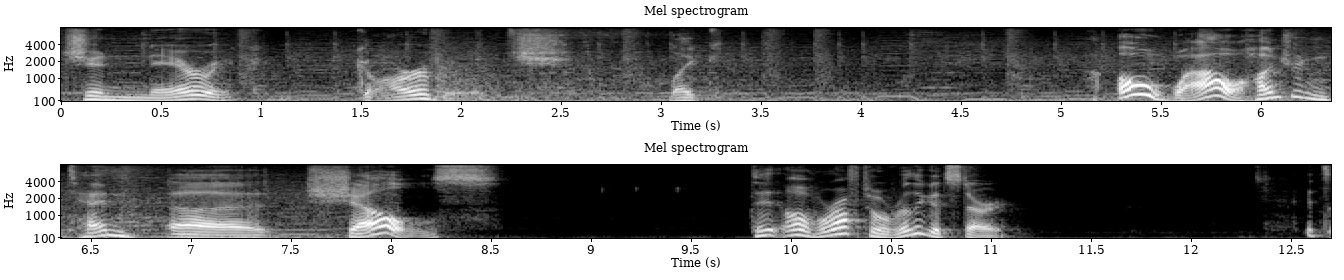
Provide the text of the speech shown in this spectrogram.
generic garbage. Like, oh wow, 110 uh, shells. Oh, we're off to a really good start. It's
